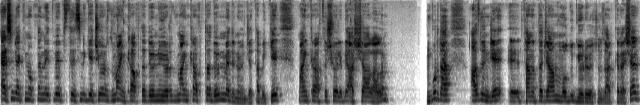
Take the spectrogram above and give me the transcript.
Ersincaki.net web sitesini geçiyoruz. Minecraft'a dönüyoruz. Minecraft'a dönmeden önce tabii ki Minecraft'ı şöyle bir aşağı alalım. Burada az önce e, tanıtacağım modu görüyorsunuz arkadaşlar.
